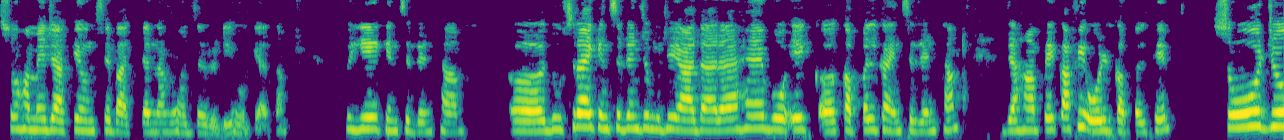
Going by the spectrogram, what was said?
सो so, हमें जाके उनसे बात करना बहुत ज़रूरी हो गया था। तो ये एक इंसिडेंट था। दूसरा एक इंसिडेंट जो मुझे याद आ रहा है वो एक कपल का इंसिडेंट था जहाँ पे काफ़ी ओल्ड कपल थे। सो so, जो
